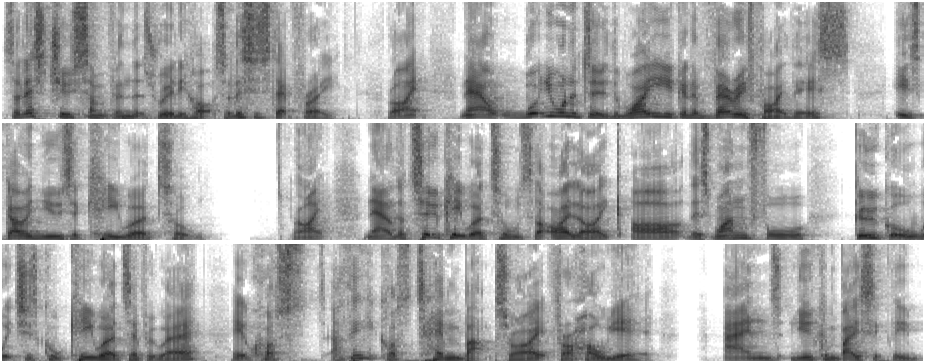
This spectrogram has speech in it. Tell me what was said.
So let's choose something that's really hot. So this is step three, right? Now, what you want to do, the way you're going to verify this is go and use a keyword tool, right? Now, the two keyword tools that I like are there's one for Google, which is called Keywords Everywhere, it costs, I think it costs 10 bucks, right, for a whole year. And you can basically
